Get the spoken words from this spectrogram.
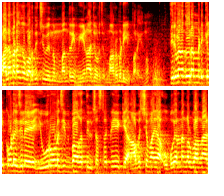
പലമടങ്ങ് വർദ്ധിച്ചുവെന്നും മന്ത്രി വീണ ജോർജ് മറുപടിയിൽ പറയുന്നു. തിരുവനന്തപുരം മെഡിക്കൽ കോളേജിലെ യൂറോളജി വിഭാഗത്തിൽ ശസ്ത്രക്രിയയ്ക്ക് ആവശ്യമായ ഉപകരണങ്ങൾ വാങ്ങാൻ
